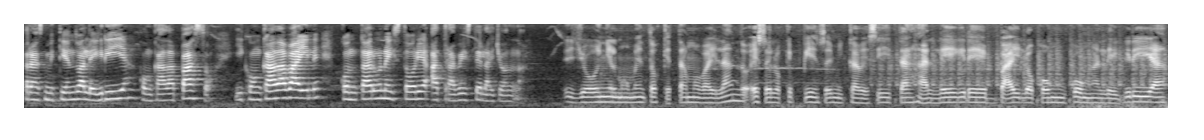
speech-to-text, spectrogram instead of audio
transmitiendo alegría con cada paso y con cada baile contar una historia a través de la yonna. Yo en el momento que estamos bailando, eso es lo que pienso en mi cabecita, alegre, bailo con, con alegría,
